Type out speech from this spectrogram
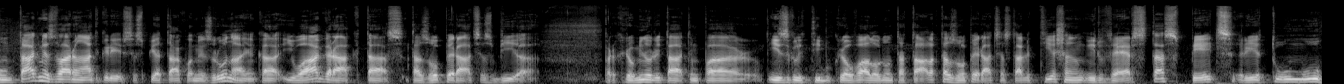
Un tad mēs varam atgriezties pie tā, ko mēs runājam, ka jo agrāk tās, tās operācijas bija par krievu minoritātēm, par izglītību, krievu valodu un tā tālāk. Tās operācijas tagad tiešām ir vērstas pēc rietumu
